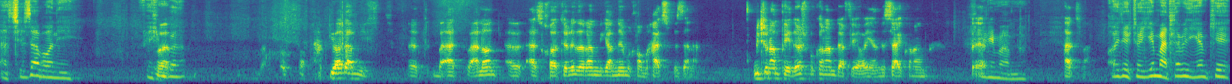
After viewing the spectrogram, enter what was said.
از چه زبانی؟ فکر می‌کنم؟ یادم نیست. الان از خاطره دارم میگم نمی‌خوام حدس بزنم. می‌تونم پیداش بکنم دفعه آینده سعی کنم. خیلی ممنون. حتما. آقای دکتر یه مطلب دیگه هم که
